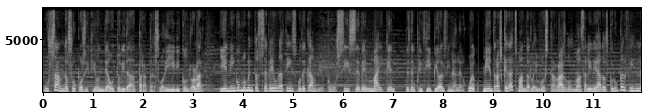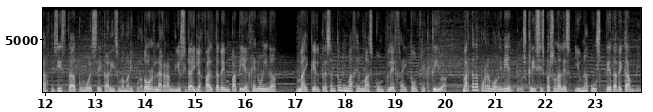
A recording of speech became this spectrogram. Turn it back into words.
usando su posición de autoridad para persuadir y controlar, y en ningún momento se ve un atisbo de cambio, como si se ve Michael desde el principio al final del juego, mientras que Dutch Vanderlei muestra rasgos más alineados con un perfil narcisista como ese carisma manipulador, la grandiosidad y la falta de empatía genuina, Michael presenta una imagen más compleja y conflictiva, marcada por remordimientos, crisis personales y una búsqueda de cambio.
